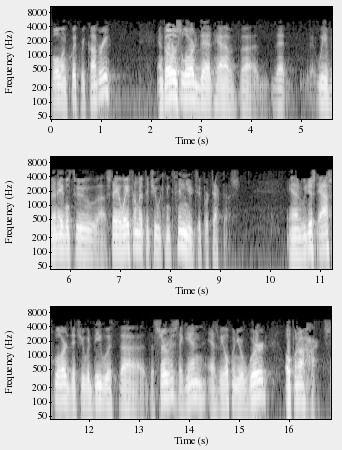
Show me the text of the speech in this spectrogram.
full and quick recovery. And those, Lord, that have uh, that we've been able to uh, stay away from it, that you would continue to protect us. And we just ask, Lord, that you would be with uh, the service again as we open your word, open our hearts.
